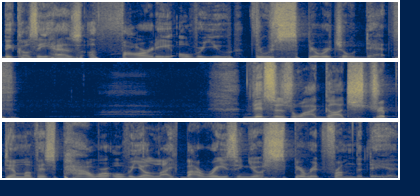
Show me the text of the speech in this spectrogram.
because he has authority over you through spiritual death. This is why God stripped him of his power over your life by raising your spirit from the dead.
